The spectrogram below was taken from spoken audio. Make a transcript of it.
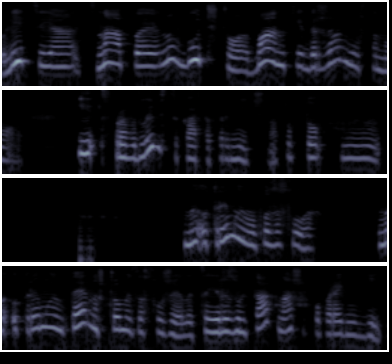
Поліція, ЦНАПи, ну будь-що, банки, державні установи. І справедливість це карта кармічна. Тобто ми отримуємо по заслугах. Ми отримуємо те, на що ми заслужили. Це і результат наших попередніх дій.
